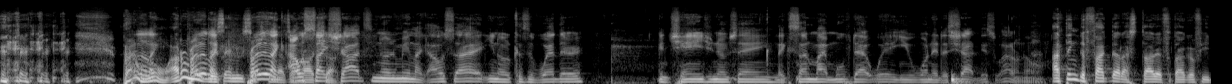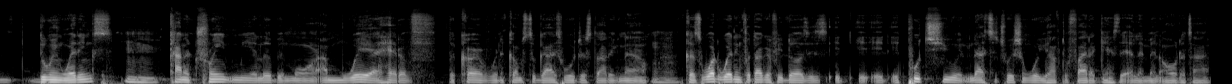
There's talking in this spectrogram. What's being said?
I Probably don't like, know. I don't know probably if there's like, any such probably thing like as a hard outside shot. shots. You know what I mean? Like outside, you know, because of weather can change. You know what I'm saying? Like sun might move that way. You wanted a shot this way. I don't know. I think the fact that I started photography doing weddings Mm-hmm. kind of trained me a little bit more. I'm way ahead of the curve when it comes to guys who are just starting now. Mm-hmm. Because what wedding photography does is it, it, it, it puts you in that situation where you have to fight against the element all the time.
